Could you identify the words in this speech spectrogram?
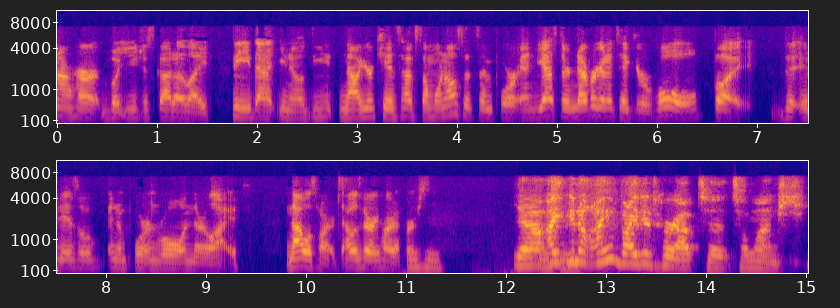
to hurt but you just got to like see that you know the now your kids have someone else that's important yes they're never to take your role but it is a, an important role in their life and that was hard that was very hard at 1st Yeah, I you know I invited her out to to lunch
